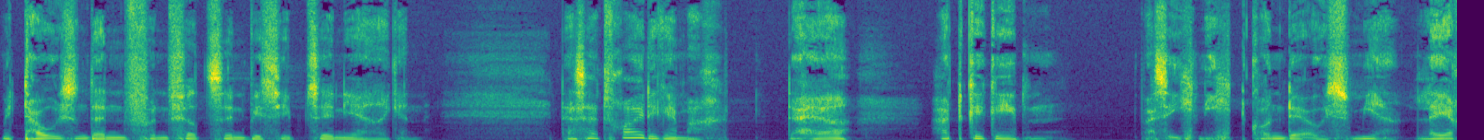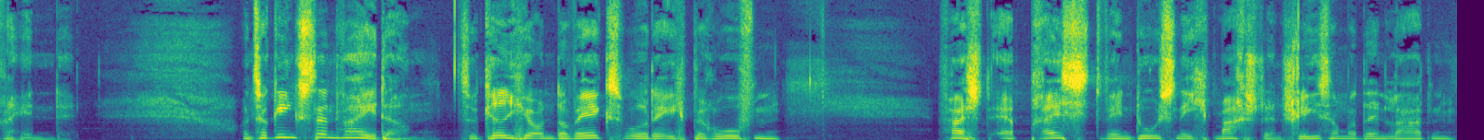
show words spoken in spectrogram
mit Tausenden von 14- bis 17-Jährigen. Das hat Freude gemacht. Der Herr hat gegeben, was ich nicht konnte aus mir, leere Hände. Und so ging es dann weiter. Zur Kirche unterwegs wurde ich berufen, fast erpresst, wenn du es nicht machst, dann schließen wir den Laden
